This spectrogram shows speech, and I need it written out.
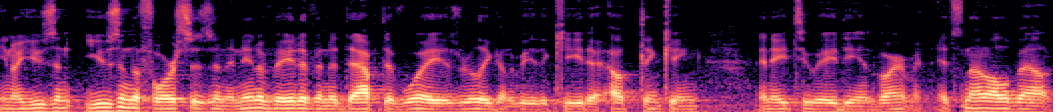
you know using using the forces in an innovative and adaptive way is really going to be the key to outthinking an A2AD environment. It's not all about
